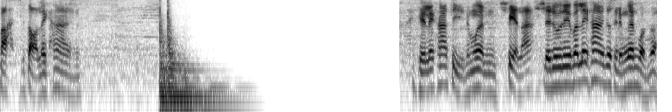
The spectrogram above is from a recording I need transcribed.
มาไปต่อเลขห้าเลย เคเลขห้าสีน้ำเงินเปลี่ยนละเดี๋ยวดูดิว่าเลขห้าจะสีน้ำเงินหมดป่ะ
